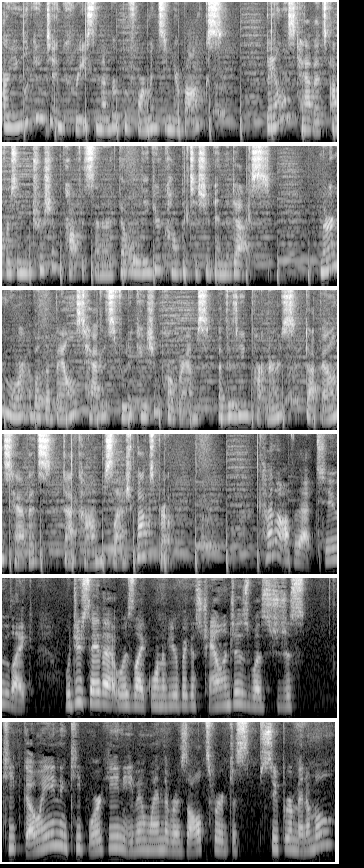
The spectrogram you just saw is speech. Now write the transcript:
Are you looking to increase member performance in your box? Balanced Habits offers a nutrition profit center that will leave your competition in the dust. Learn more about the Balanced Habits foodication programs by visiting partners.balancedhabits.com slash boxpro. Kind of off of that too, like, would you say that was like one of your biggest challenges was to just keep going and keep working even when the results were just super minimal?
